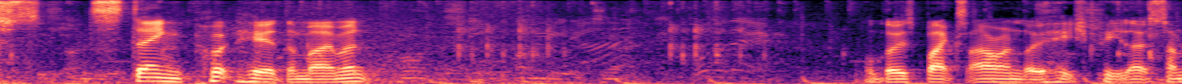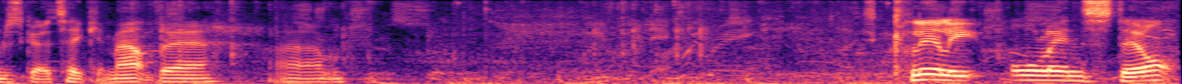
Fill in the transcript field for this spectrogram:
Just staying put here at the moment. All those bikes are on low HP though, so I'm just going to take him out there. Um, he's clearly all in still.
